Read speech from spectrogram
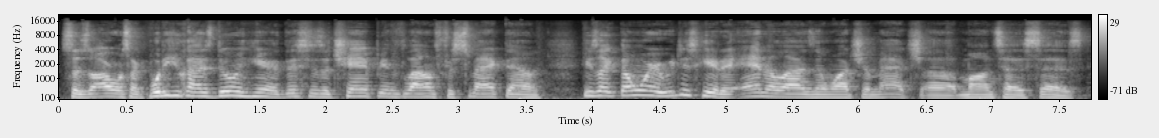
Cesaro was like, "What are you guys doing here? This is a Champions Lounge for SmackDown." He's like, "Don't worry, we're just here to analyze and watch your match." Uh, Montez says,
